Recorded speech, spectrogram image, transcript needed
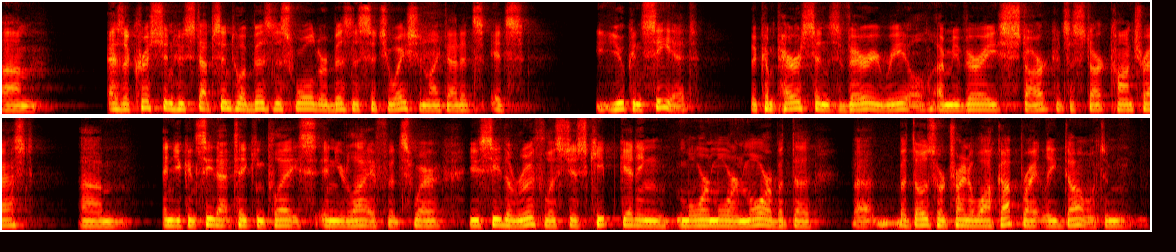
Um, as a Christian who steps into a business world or a business situation like that, it's it's you can see it the comparison's very real. I mean, very stark. It's a stark contrast. Um, and you can see that taking place in your life. It's where you see the ruthless just keep getting more and more and more, but the uh, but those who are trying to walk uprightly don't. And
